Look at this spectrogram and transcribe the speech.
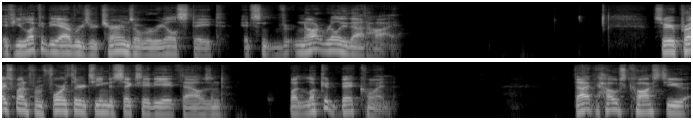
if you look at the average returns over real estate, it's not really that high. So your price went from 413 to 688,000. But look at Bitcoin that house cost you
